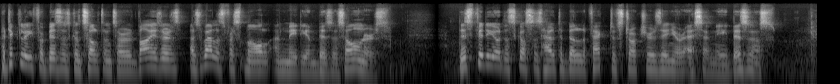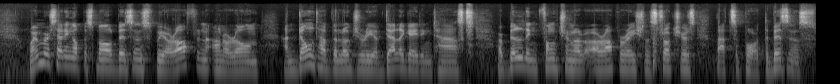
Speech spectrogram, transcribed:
particularly for business consultants or advisors, as well as for small and medium business owners. This video discusses how to build effective structures in your SME business. When we're setting up a small business, we are often on our own and don't have the luxury of delegating tasks or building functional or operational structures that support the business.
